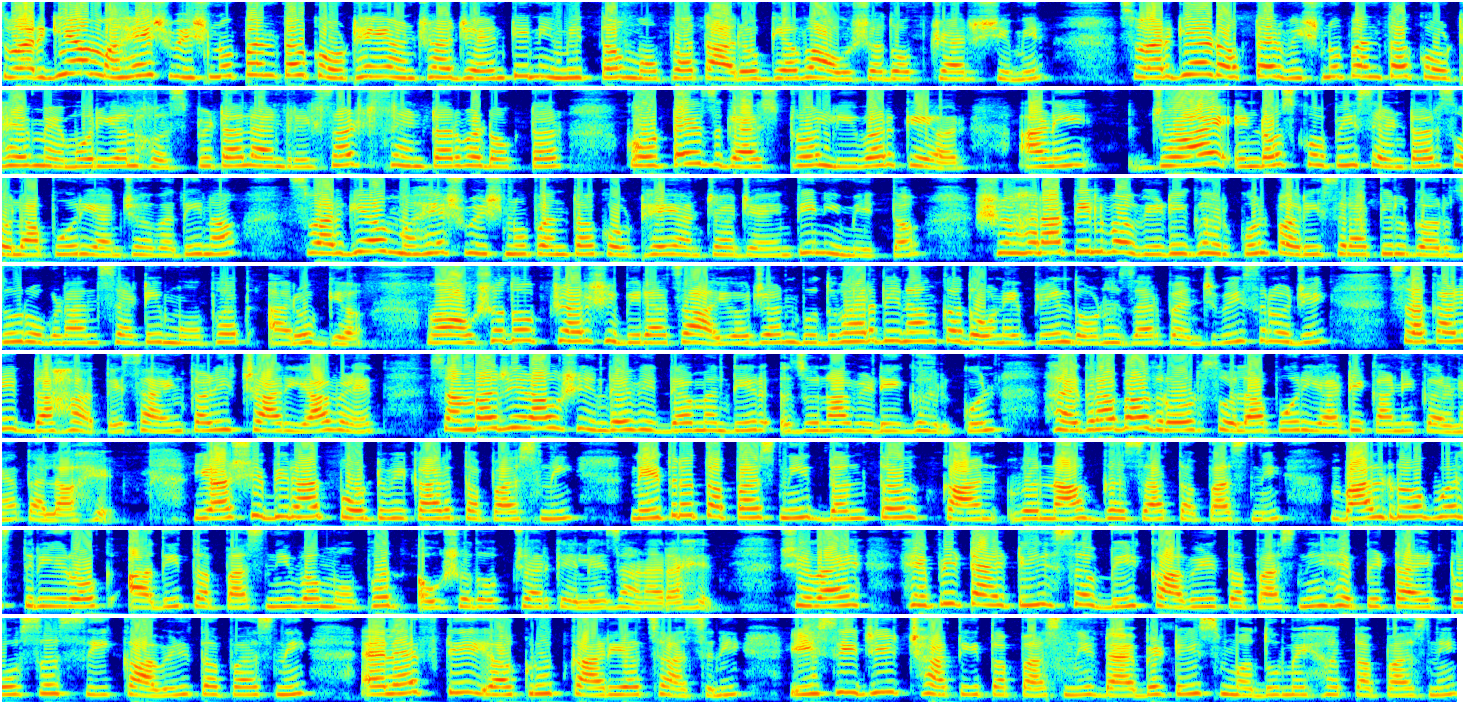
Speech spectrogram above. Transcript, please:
स्वर्गीय महेश विष्णुपंत कोठे यांच्या जयंतीनिमित्त मोफत आरोग्य व औषधोपचार शिबिर? स्वर्गीय doctor Vishnupant Kothe memorial hospital and research centre व doctor cottage gastro liver care आणि जॉय इंडोस्कोपी सेंटर सोलापूर यांच्या वतीनं स्वर्गीय महेश विष्णुपंत कोठे यांच्या जयंतीनिमित्त शहरातील व विडी घरकुल परिसरातील गरजू रुग्णांसाठी मोफत आरोग्य व औषधोपचार शिबिराचं आयोजन बुधवार दिनांक दोन एप्रिल दोन हजार पंचवीस रोजी सकाळी दहा ते सायंकाळी चार या वेळेत संभाजीराव शिंदे विद्या मंदिर जुना विडी घरकुल हैदराबाद रोड सोलापूर या ठिकाणी करण्यात आला आहे. या शिबिरात पोटविकार तपासणी नेत्र तपासणी दंत कान व नाक घसा तपासणी बालरोग व स्त्रीरोग आदी तपासणी व मोफत औषधोपचार केले जाणार आहेत. शिवाय हेपिटायटिस बी कावीळ तपासणी हेपिटायटोस सी कावीळ तपासणी एल एफ टी यकृत कार्य चाचणी ईसीजी छाती तपासणी डायबेटीस मधुमेह तपासणी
